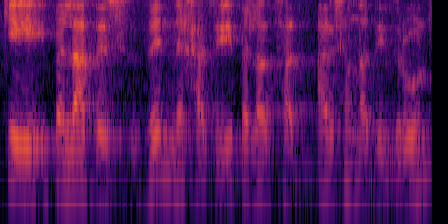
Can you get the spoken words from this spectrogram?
Και οι πελάτες δεν είναι χαζοί, οι πελάτες άρχισαν να αντιδρούν.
